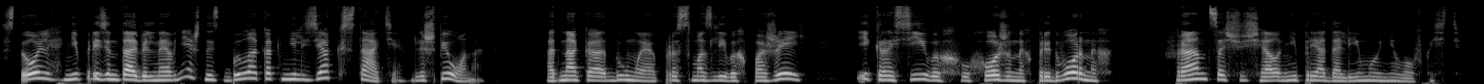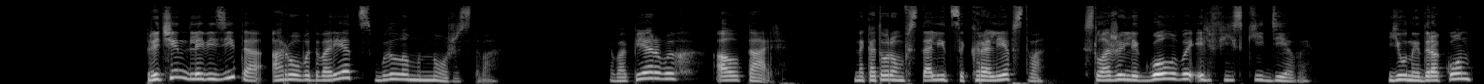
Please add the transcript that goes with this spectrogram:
Столь непрезентабельная внешность была как нельзя кстати для шпиона. Однако, думая про смазливых пажей и красивых, ухоженных придворных, Франц ощущал непреодолимую неловкость. Причин для визита Арова дворец было множество. Во-первых, алтарь, на котором в столице королевства сложили головы эльфийские девы. Юный дракон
